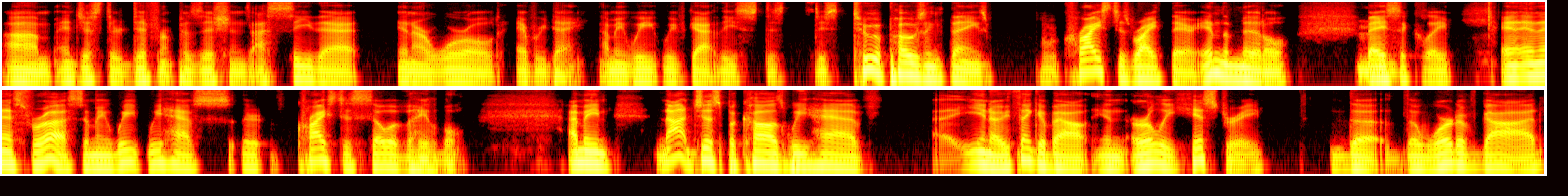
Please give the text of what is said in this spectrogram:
um, and just their different positions i see that in our world every day. I mean we we've got these this, these two opposing things christ is right there in the middle mm-hmm. basically. And and as for us, I mean, we we have Christ is so available. I mean, not just because we have, uh, you know, you think about in early history, the the Word of God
